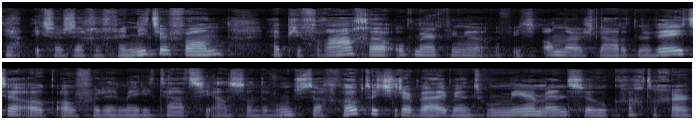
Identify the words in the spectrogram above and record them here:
ja, ik zou zeggen, geniet ervan. Heb je vragen, opmerkingen of iets anders, laat het me weten. Ook over de meditatie aanstaande woensdag. Ik hoop dat je erbij bent. Hoe meer mensen, hoe krachtiger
